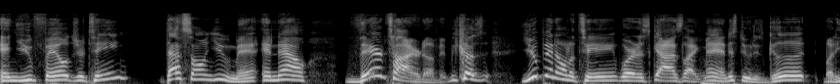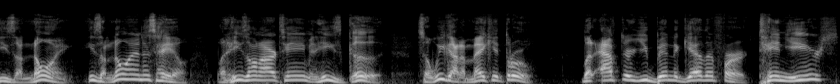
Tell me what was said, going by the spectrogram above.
and you failed your team, that's on you, man. And now they're tired of it because you've been on a team where this guy's like, man, this dude is good, but he's annoying. He's annoying as hell, but he's on our team and he's good. So we got to make it through. But after you've been together for 10 years,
